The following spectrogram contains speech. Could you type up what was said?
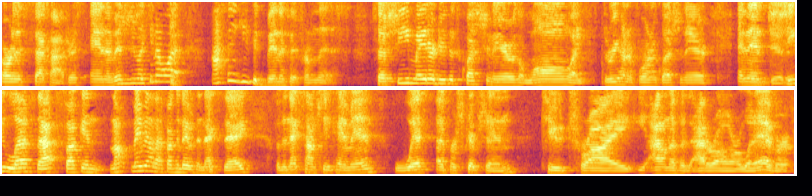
or this psychiatrist, and eventually she's like, you know what? I think you could benefit from this. So she made her do this questionnaire. It was a long, like 300, 400 questionnaire. And then she left that fucking, not maybe not that fucking day, but the next day, but the next time she came in with a prescription to try, I don't know if it's Adderall or whatever.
